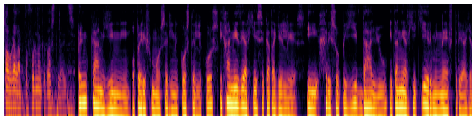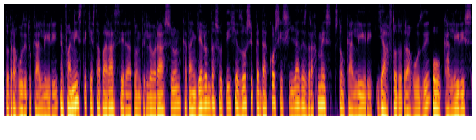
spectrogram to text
Το έβγαλα από το φούρνο και το έστειλα έτσι. Πριν καν γίνει ο περίφημος ελληνικός τελικός, είχαν ήδη αρχίσει οι καταγγελίες. Η Χρυσοπηγή Ντάλιου ήταν η αρχική ερμηνεύτρια για το τραγούδι του Καλύρη. Εμφανίστηκε στα παράθυρα των τηλεοράσεων καταγγέλλοντας ότι είχε δώσει 500.000 δραχμές στον Καλύρη για αυτό το τραγούδι. Ο Καλύρης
